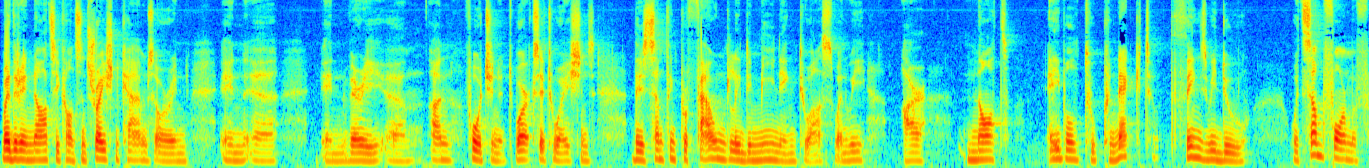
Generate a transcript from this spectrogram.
whether in Nazi concentration camps or in in uh, in very um, unfortunate work situations, there's something profoundly demeaning to us when we are not able to connect things we do with some form of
